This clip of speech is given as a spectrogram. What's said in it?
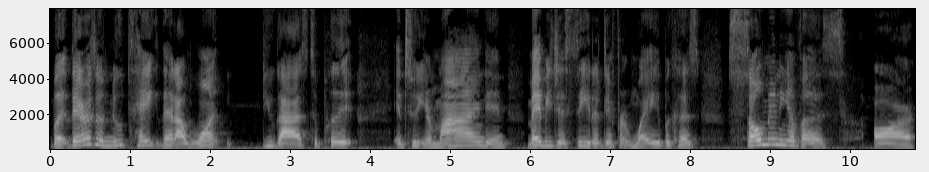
but there's a new take that I want you guys to put into your mind and maybe just see it a different way because so many of us are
